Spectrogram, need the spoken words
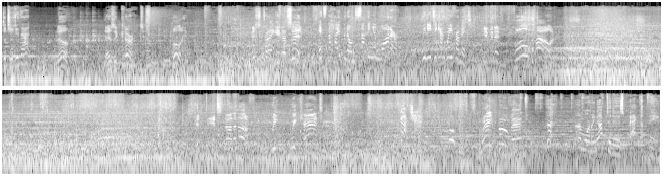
Did you do that? No, there's a current. pulling. It's dragging us in, It's the hyponome sucking in water. We need to get away from it. giving it full power. Not enough. We we can't. Gotcha! Great move, Ant. I'm warming up to this backup thing.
